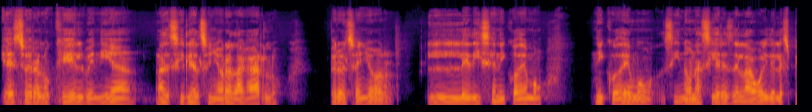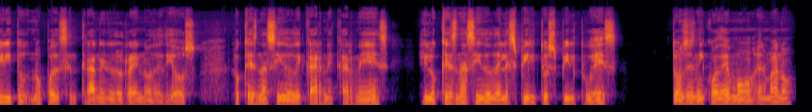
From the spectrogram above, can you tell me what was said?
Eso era lo que él venía a decirle al Señor, a halagarlo. Pero el Señor le dice a Nicodemo, Nicodemo, si no nacieres del agua y del Espíritu, no puedes entrar en el reino de Dios. Lo que es nacido de carne, carne es, y lo que es nacido del Espíritu, Espíritu es. Entonces Nicodemo, hermano,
